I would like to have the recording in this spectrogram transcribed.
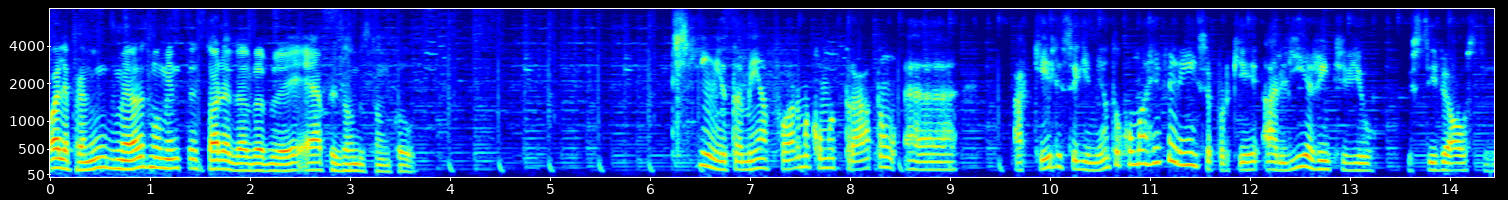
olha, para mim, um dos melhores momentos da história da WWE é a prisão do Stone Cold. Sim, e também a forma como tratam uh, aquele segmento como uma referência, porque ali a gente viu Steve Austin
